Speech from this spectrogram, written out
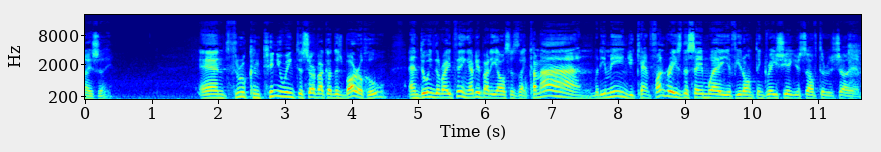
I say. And through continuing to serve HaKadosh Baruch Hu and doing the right thing, everybody else is like, come on, what do you mean? You can't fundraise the same way if you don't ingratiate yourself to Rishayim.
